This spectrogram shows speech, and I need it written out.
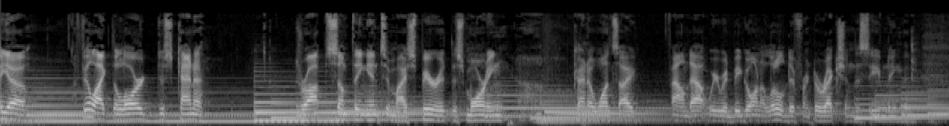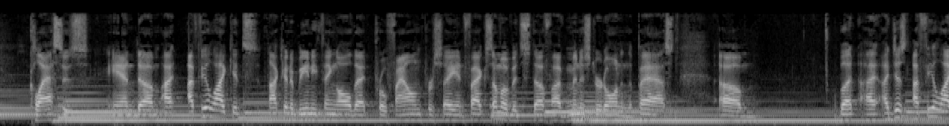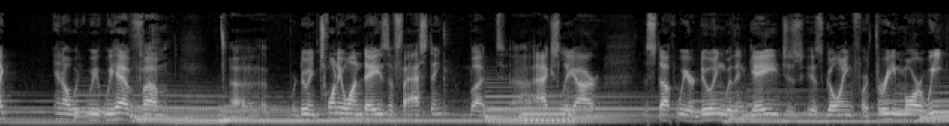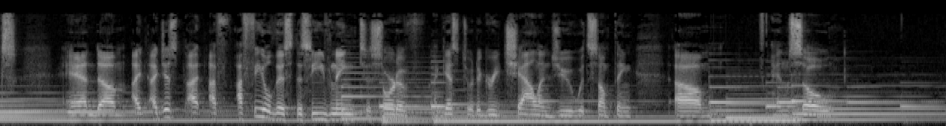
I uh, feel like the Lord just kind of dropped something into my spirit this morning. Uh, kind of once I found out we would be going a little different direction this evening than classes, and um, I I feel like it's not going to be anything all that profound per se. In fact, some of it's stuff I've ministered on in the past. Um, but I, I, just I feel like you know we we, we have um, uh, doing 21 days of fasting, but uh, actually our the stuff we are doing with Engage is is going for three more weeks, and um, I, I just I, I, I feel this this evening to sort of I guess to a degree challenge you with something, um, and so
